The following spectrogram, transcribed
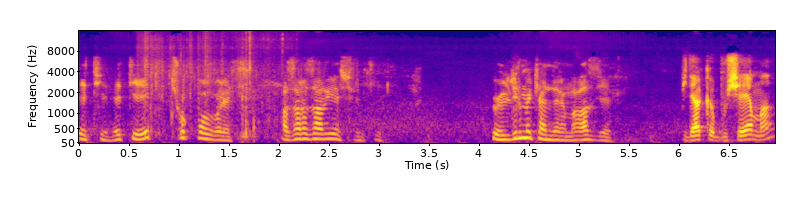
Et ye, et ye, et. Çok bol var et. Azar azar ye sürekli. Öldürme kendini ama az ye. Bir dakika bu şey ama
